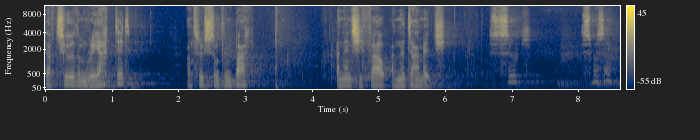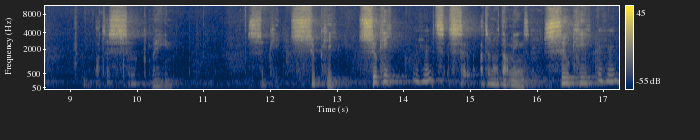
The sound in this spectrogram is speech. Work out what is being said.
that two of them reacted and threw something back. And then she fell and the damage. So what's that? What does sook mean? Suki. Suki. Suki? It's, it's, I don't know what that means. Suki? Mhm.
